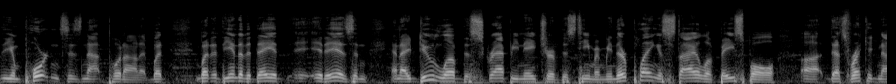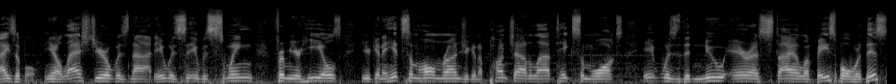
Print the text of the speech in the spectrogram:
the importance is not put on it, but but at the end of the day, it, it is. And and I do love the scrappy nature of this team. I mean, they're playing a style of baseball uh, that's recognizable. You know, last year it was not. It was it was swing from your heels. You're going to hit some home runs. You're going to punch out a lot, take some walks. It was the new era style of baseball where this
